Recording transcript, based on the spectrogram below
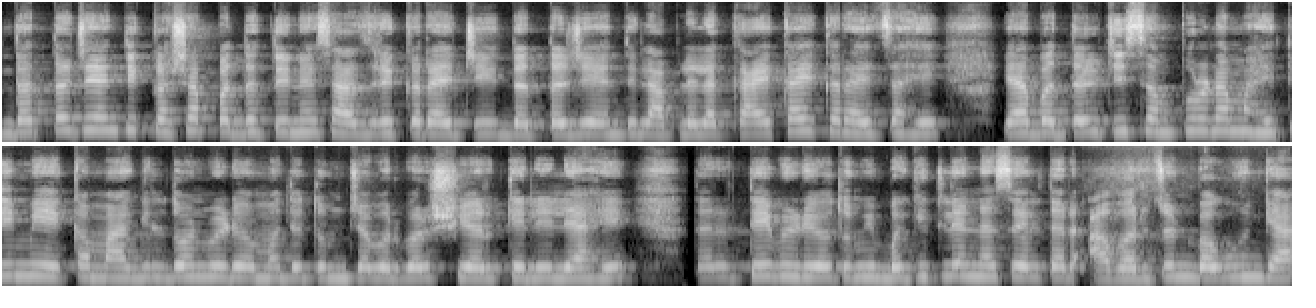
दत्त जयंती कशा पद्धतीने साजरी करायची? दत्त जयंतीला आपल्याला काय काय करायचं आहे? याबद्दलची संपूर्ण माहिती मी एका मागील दोन व्हिडिओमध्ये तुमच्याबरोबर शेअर केलेली आहे. तर ते व्हिडिओ तुम्ही बघितले नसेल तर आवर्जून बघून घ्या.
